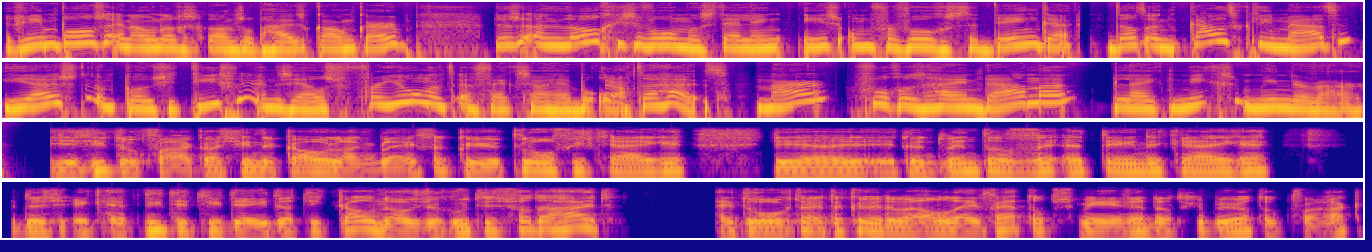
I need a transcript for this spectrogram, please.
Rimpels en ook nog eens kans op huidkanker. Dus een logische veronderstelling is om vervolgens te denken dat een koud klimaat juist een positief en zelfs verjongend effect zou hebben op de huid. Maar volgens Hein Dane blijkt niks minder waar. Je ziet ook vaak als je in de kou lang blijft, dan kun je kloofjes krijgen. Je, je kunt wintertenen krijgen. Dus ik heb niet het idee dat die kou nou zo goed is voor de huid. Hij droogt uit, dan kun je er allerlei vet op smeren. Dat gebeurt ook vaak.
